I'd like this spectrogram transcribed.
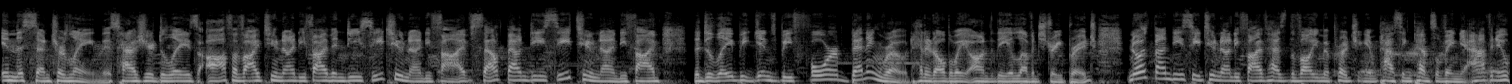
in the center lane. This has your delays off of I-295 and DC 295, southbound DC 295. The delay begins before Benning Road, headed all the way onto the 11th Street Bridge. Northbound DC 295 has the volume approaching and passing Pennsylvania Avenue.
